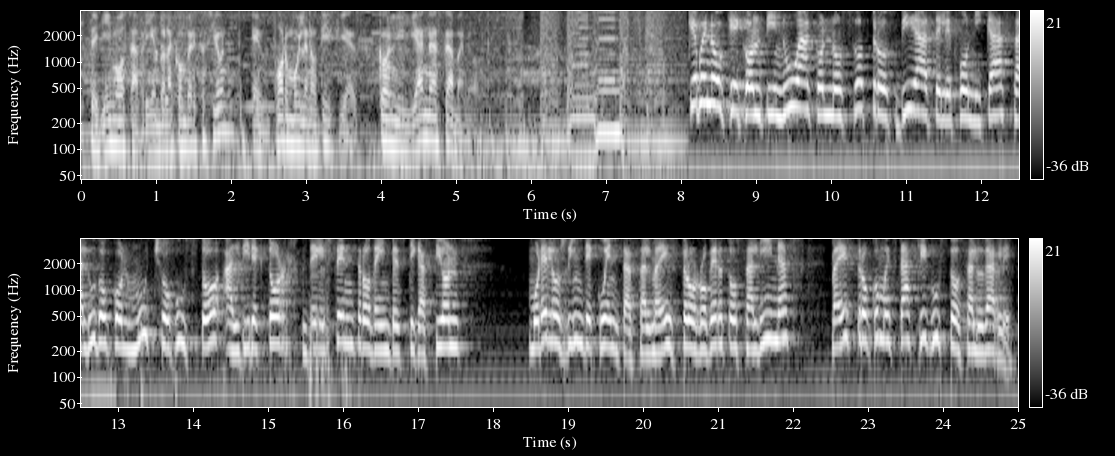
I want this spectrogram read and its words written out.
Seguimos abriendo la conversación en Fórmula Noticias con Liliana Sámano. Qué bueno que continúa con nosotros vía telefónica. Saludo con mucho gusto al director del Centro de Investigación Morelos Rinde Cuentas, al maestro Roberto Salinas. Maestro, ¿cómo está? Qué gusto saludarle.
